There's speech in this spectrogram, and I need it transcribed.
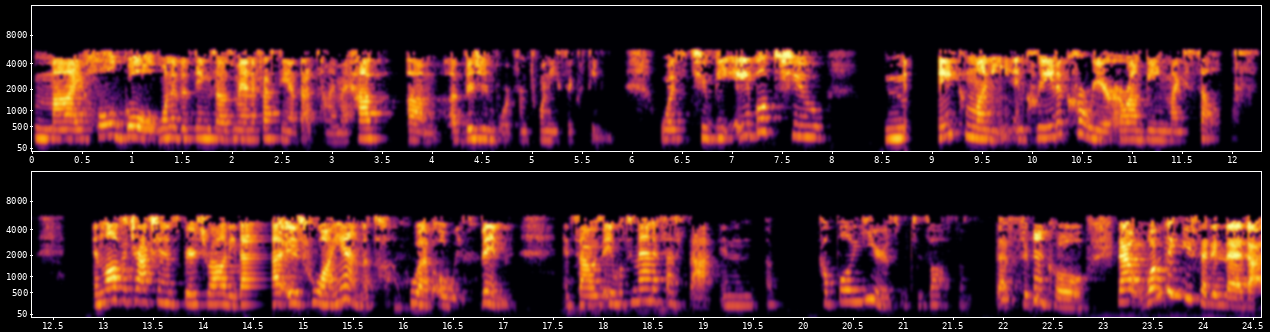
my whole goal, one of the things I was manifesting at that time, I have um, a vision board from 2016, was to be able to make money and create a career around being myself. And law of attraction and spirituality, that, that is who I am. That's who I've always been. And so I was able to manifest that in a couple of years, which is awesome. That's super cool. Now, one thing you said in there that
